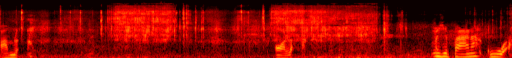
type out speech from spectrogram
ปั๊มละอ่อนละ ไม่ใช่ปลานะกูอะ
